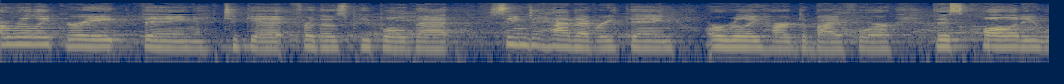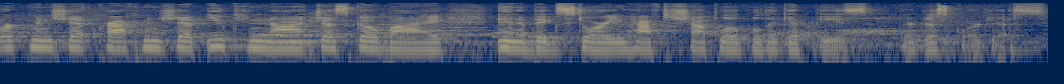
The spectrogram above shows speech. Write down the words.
a really great thing to get for those people that seem to have everything or really hard to buy for. This quality workmanship, craftsmanship, you cannot just go buy in a big store. You have to shop local to get these. They're just gorgeous.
